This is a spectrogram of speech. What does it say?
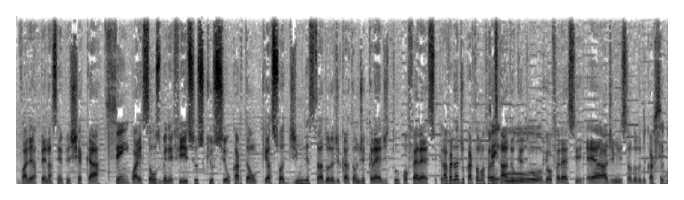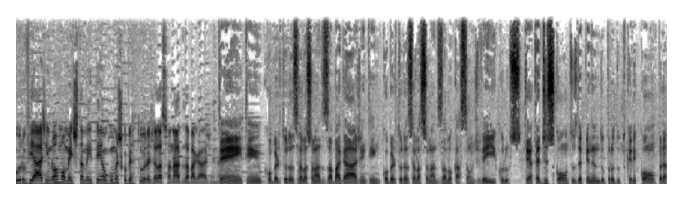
Vale a pena sempre checar Sim. quais são os benefícios que o seu cartão, que a sua administradora de cartão de crédito oferece. Que na verdade o cartão não oferece Sim, nada, o... que, o- o que oferece é a administradora do O cartão. seguro viagem normalmente também tem algumas coberturas relacionadas à bagagem, né? Tem, tem coberturas relacionadas à bagagem, tem coberturas relacionadas à locação de veículos, tem até descontos dependendo do produto que ele compra.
